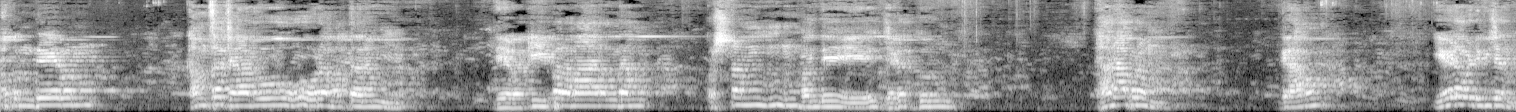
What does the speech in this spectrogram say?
సుతం దేవం. కంసచాడూరమర్దనం. దేవకీ పరమానందం. కృష్ణం వందే జగద్గురు. ధానాపురం గ్రామం. ఏడవ డివిజన్.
